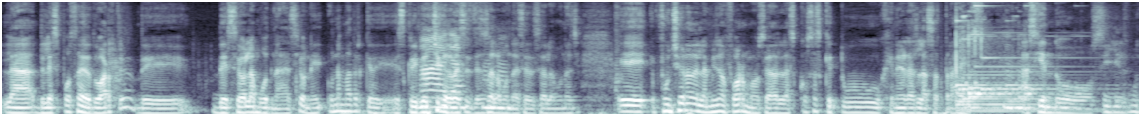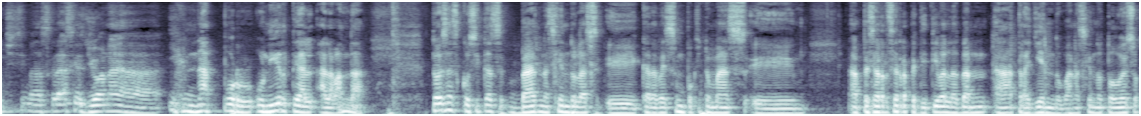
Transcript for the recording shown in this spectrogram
la, de la esposa de Duarte, de Deseo la abundancia, una madre que escribió un ah, de veces Deseo la abundancia, Deseo la abundancia. Eh, funciona de la misma forma, o sea, las cosas que tú generas las atraes, haciendo sigils. Muchísimas gracias, Joana Ignat, por unirte a, a la banda todas esas cositas van haciéndolas eh, cada vez un poquito más, eh, a pesar de ser repetitivas, las van atrayendo, van haciendo todo eso.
